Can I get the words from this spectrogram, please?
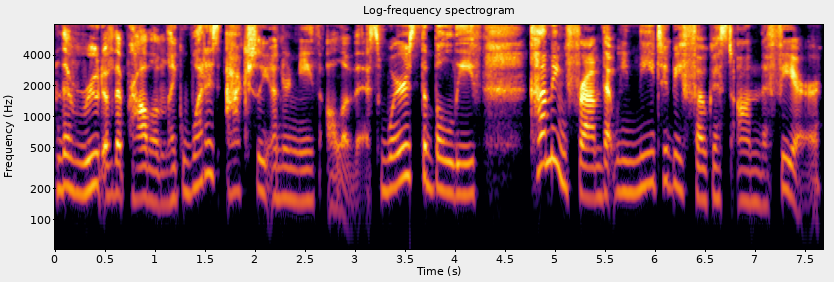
the root of the problem. Like, what is actually underneath all of this? Where's the belief coming from that we need to be focused on the fear?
